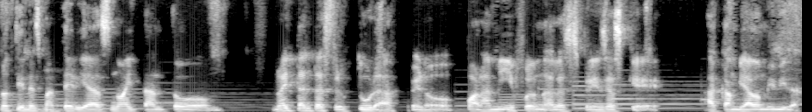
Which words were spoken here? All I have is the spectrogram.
no tienes materias, no hay tanto, no hay tanta estructura, pero para mí fue una de las experiencias que ha cambiado mi vida.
